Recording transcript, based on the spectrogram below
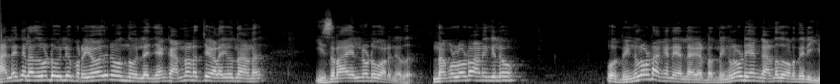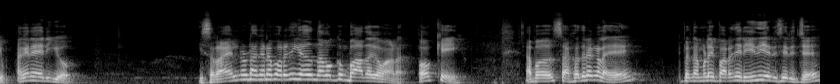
അല്ലെങ്കിൽ അതുകൊണ്ട് വലിയ പ്രയോജനമൊന്നുമില്ല. ഞാൻ കണ്ണടച്ച് കളയുമെന്നാണ് ഇസ്രായേലിനോട് പറഞ്ഞത്. നമ്മളോടാണെങ്കിലോ? ഓ നിങ്ങളോട് അങ്ങനെയല്ല കേട്ടോ. നിങ്ങളോട് ഞാൻ കണ്ണു തുറന്നിരിക്കും. അങ്ങനെ ആയിരിക്കുമോ ഇസ്രായേലിനോട് അങ്ങനെ പറഞ്ഞെങ്കിൽ അത് നമുക്കും ബാധകമാണ്. ഓക്കെ. അപ്പോൾ സഹോദരങ്ങളെ ഇപ്പം നമ്മൾ ഈ പറഞ്ഞ രീതി അനുസരിച്ച്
